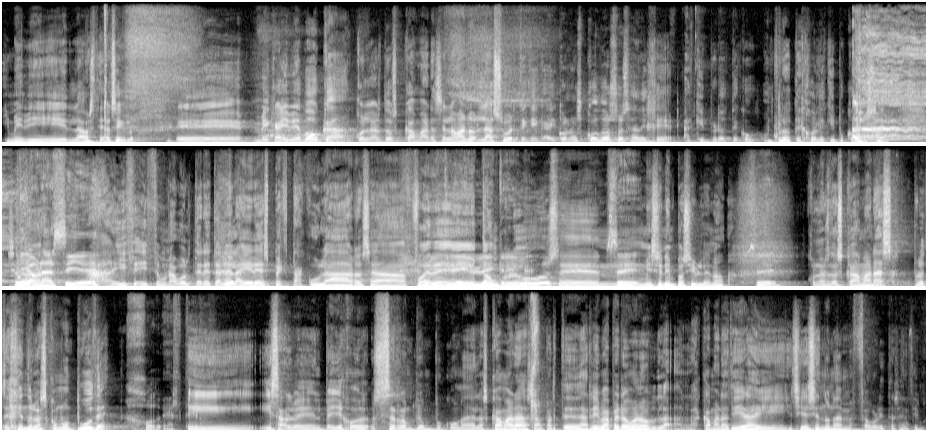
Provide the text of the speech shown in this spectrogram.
y me di la hostia del siglo. Eh, me caí de boca con las dos cámaras en la mano, la suerte que caí con los codos, o sea, dije, aquí protejo, protejo el equipo como sea. O sea, Y aún así, ¿eh? ah, hice, hice una voltereta en el aire espectacular, o sea, fue de Tom increíble. Cruise en Sí. Misión Imposible, ¿no? Sí. con las dos cámaras, protegiéndolas como pude. Joder, tío. Y, y salvé el pellejo. Se rompió un poco una de las cámaras, aparte de arriba, pero bueno, la, la cámara tira y sigue siendo una de mis favoritas encima.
